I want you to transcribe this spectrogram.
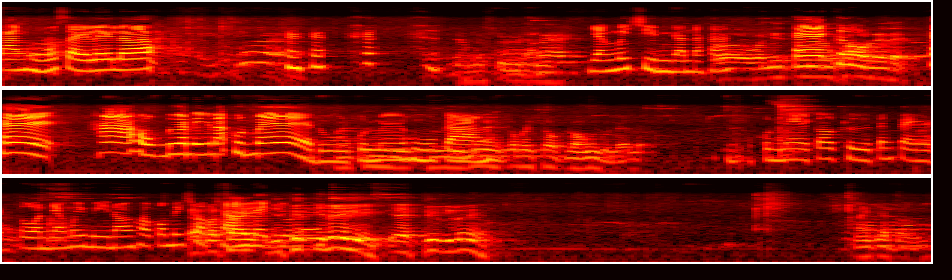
กลางหูใส่เลยเลยยังไม่ชินกันยังไม่ชินกันนะคะ เออวันนี้ต้อแค่งครึ่งเข้าเลยแหละแค่ห้าหกเดือนเองนะคุณแม่ ดูคุณแม่หูกลางแม่ก็ไม่ชอบน้องอยู่แล้วแหละคุณแม่ก็คือตั้งแต่ตอนยังไม่มีน้องเขาก็ไม่ชอบแต่ช้ำเด็กอยู่ติดเลอยู่ยเลย เอ็ดติดอยู่เลยนายเก็บตรงนี้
